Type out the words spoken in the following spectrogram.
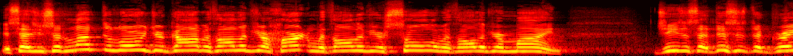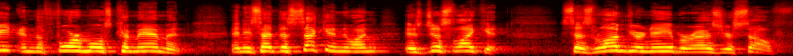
It says, You should love the Lord your God with all of your heart and with all of your soul and with all of your mind. Jesus said, This is the great and the foremost commandment. And he said, The second one is just like it. it says, Love your neighbor as yourself.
